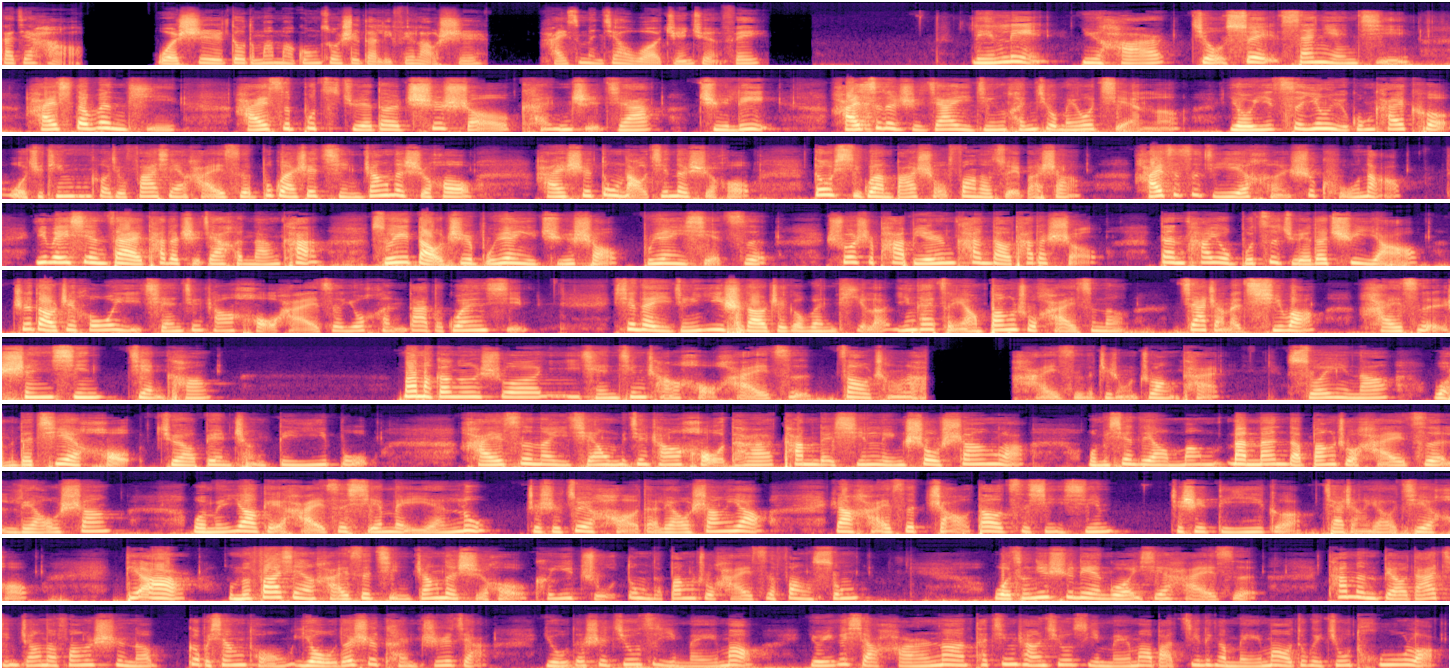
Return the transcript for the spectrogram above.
大家好，我是豆豆妈妈工作室的李飞老师，孩子们叫我卷卷飞。琳琳，女孩，九岁，三年级。孩子的问题：孩子不自觉地吃手、啃指甲。举例：孩子的指甲已经很久没有剪了。有一次英语公开课，我去听课就发现，孩子不管是紧张的时候，还是动脑筋的时候，都习惯把手放到嘴巴上。孩子自己也很是苦恼。因为现在他的指甲很难看，所以导致不愿意举手，不愿意写字，说是怕别人看到他的手，但他又不自觉地去咬，知道这和我以前经常吼孩子有很大的关系。现在已经意识到这个问题了，应该怎样帮助孩子呢？家长的期望，孩子身心健康。妈妈刚刚说，以前经常吼孩子，造成了孩子的这种状态。所以呢，我们的戒吼就要变成第一步。孩子呢，以前我们经常吼他，他们的心灵受伤了。我们现在要慢慢慢的帮助孩子疗伤。我们要给孩子写美言录，这是最好的疗伤药，让孩子找到自信心。这是第一个，家长要戒吼。第二，我们发现孩子紧张的时候，可以主动的帮助孩子放松。我曾经训练过一些孩子。他们表达紧张的方式呢各不相同，有的是啃指甲，有的是揪自己眉毛。有一个小孩呢，他经常揪自己眉毛，把自己那个眉毛都给揪秃了。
